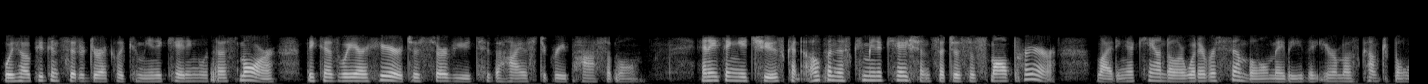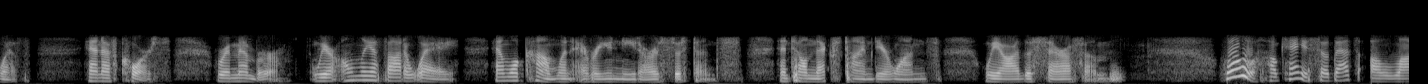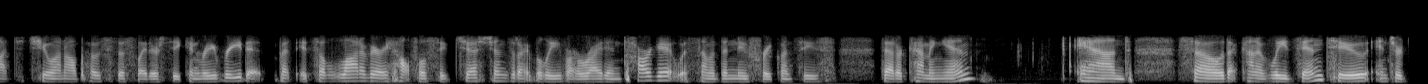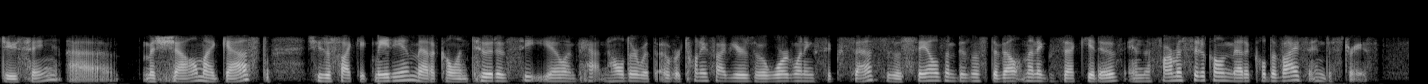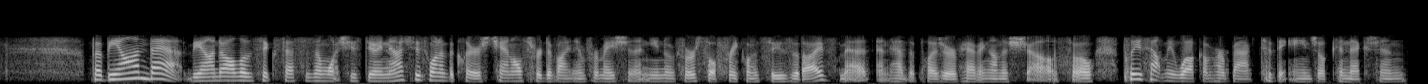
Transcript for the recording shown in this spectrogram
We hope you consider directly communicating with us more because we are here to serve you to the highest degree possible. Anything you choose can open this communication, such as a small prayer, lighting a candle, or whatever symbol maybe that you're most comfortable with. And of course, remember, we are only a thought away and will come whenever you need our assistance. Until next time, dear ones, we are the Seraphim. Whoa, okay, so that's a lot to chew on. I'll post this later so you can reread it. But it's a lot of very helpful suggestions that I believe are right in target with some of the new frequencies that are coming in. And so that kind of leads into introducing uh, Michelle, my guest. She's a psychic medium, medical intuitive CEO, and patent holder with over 25 years of award winning success as a sales and business development executive in the pharmaceutical and medical device industries. But beyond that, beyond all those successes and what she's doing now, she's one of the clearest channels for divine information and universal frequencies that I've met and had the pleasure of having on the show. So please help me welcome her back to the Angel Connection.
